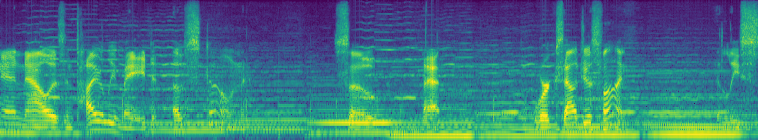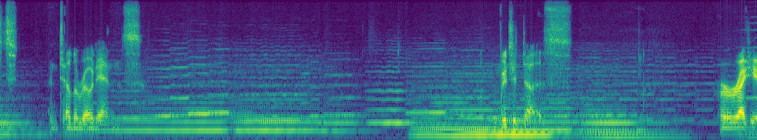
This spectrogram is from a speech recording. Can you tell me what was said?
and now is entirely made of stone. So that works out just fine, at least until the road ends. Which it does. Right here.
